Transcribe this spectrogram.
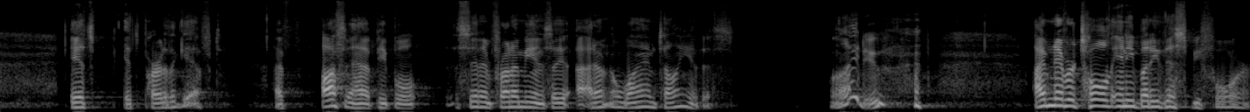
it's, it's part of the gift. I've often had people sit in front of me and say, I don't know why I'm telling you this. Well, I do. I've never told anybody this before.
